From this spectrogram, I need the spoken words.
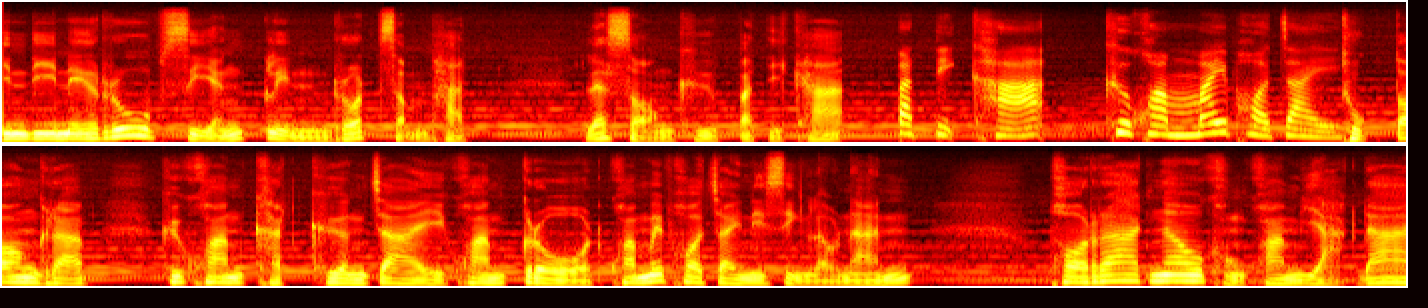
ยินดีในรูปเสียงกลิ่นรสสัมผัส และสองคือปฏิฆะปฏิฆะคือความไม่พอใจ ถูกต้องครับ คือความขัดเคืองใจ ความโกรธ ความไม่พอใจในสิ่งเหล่านั้น พอรากเหง้าของความอยากได้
